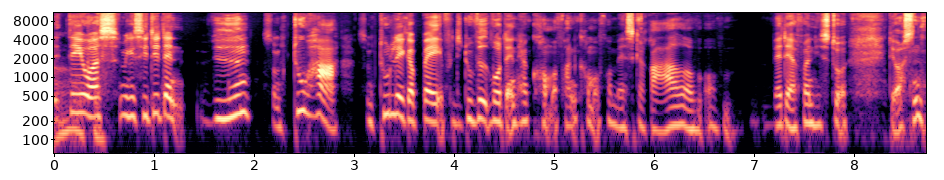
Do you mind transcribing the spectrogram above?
ah, det er jo okay. også, man kan sige, det er den viden, som du har, som du lægger bag, fordi du ved, hvor den her kommer fra. Den kommer fra maskerade, og, og hvad det er for en historie. Det er også sådan,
